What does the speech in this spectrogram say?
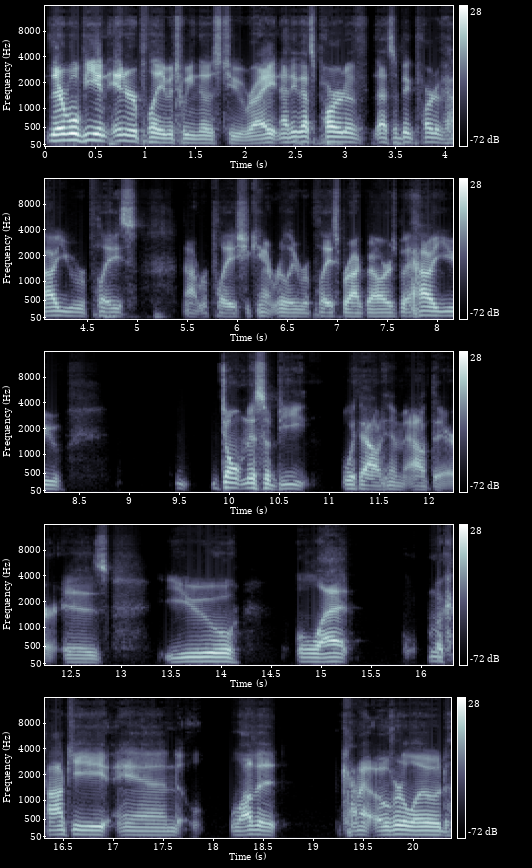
there will be an interplay between those two, right? And I think that's part of that's a big part of how you replace, not replace. You can't really replace Brock Bowers, but how you don't miss a beat without him out there is you let McConkey and Lovett kind of overload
